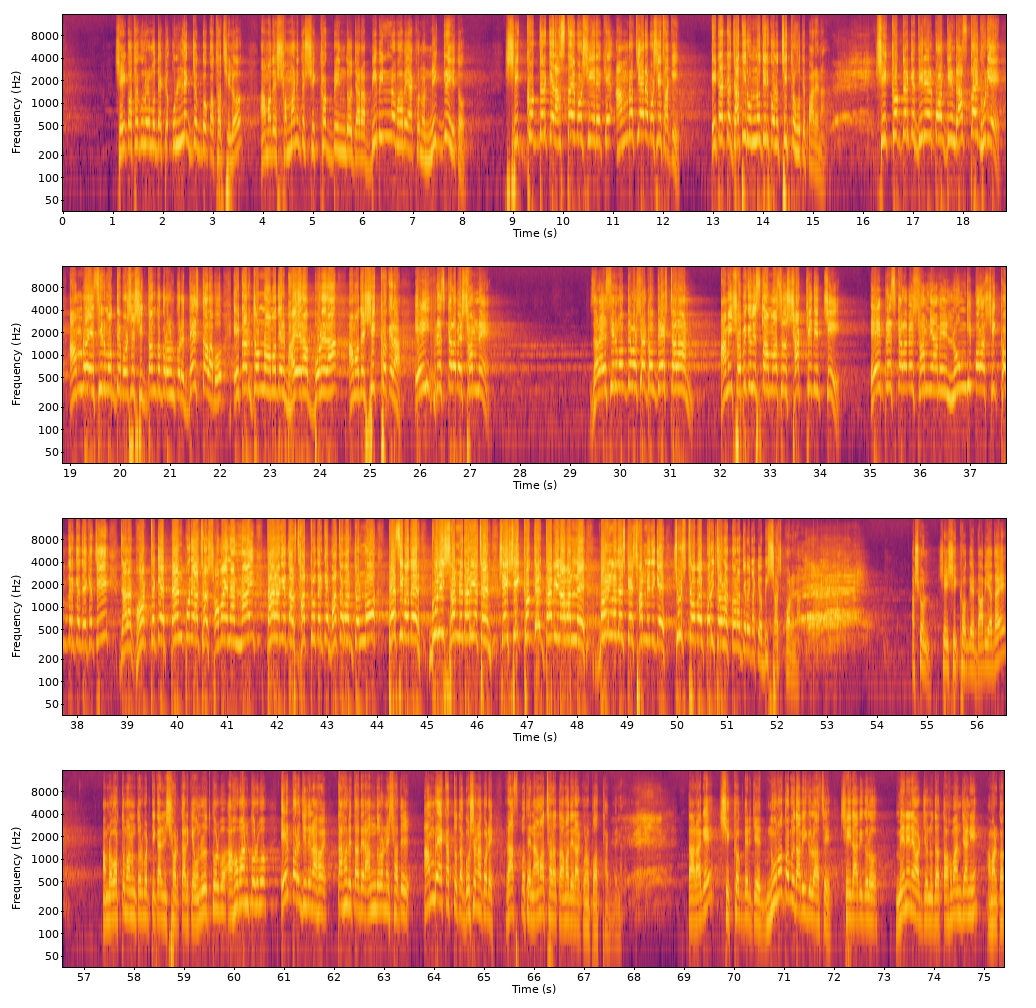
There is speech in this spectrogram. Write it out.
সেই কথাগুলোর মধ্যে একটা উল্লেখযোগ্য কথা ছিল, আমাদের সম্মানিত শিক্ষকবৃন্দ যারা বিভিন্নভাবে এখনও নিগৃহীত, শিক্ষকদেরকে রাস্তায় বসিয়ে রেখে আমরা চেয়ারে বসিয়ে থাকি, এটা একটা জাতির উন্নতির কোনো চিত্র হতে পারে না। শিক্ষকদেরকে দিনের পর দিন রাস্তায় ঘুরিয়ে আমরা এসির মধ্যে বসে সিদ্ধান্ত গ্রহণ করে দেশ চালাবো, এটার জন্য আমাদের ভাইয়েরা, বোনেরা, আমাদের শিক্ষকেরা, এই প্রেস ক্লাবের সামনে যারা এসির মধ্যে বসে এখন দেশ চালান, আমি শফিকুল ইসলাম মাসুদ সাক্ষী দিচ্ছি। এই প্রেস ক্লাবের সামনে আমি লুঙ্গি পরা শিক্ষকদেরকে দেখেছি, যারা ঘর থেকে প্যান্ট পরে আসার সময় নেন নাই, তার আগে তার ছাত্রদেরকে বাঁচাবার জন্য পেশিবাদের গুলির সামনে দাঁড়িয়েছেন। সেই শিক্ষকদের দাবি না মানলে বাংলাদেশকে সামনে দিকে সুষ্ঠুভাবে পরিচালনা করা যাবে এটা কেউ বিশ্বাস করে না। আসুন, সেই শিক্ষকদের দাবি আদায়ে আমরা বর্তমান অন্তর্বর্তীকালীন সরকারকে অনুরোধ করব, আহ্বান করব। এরপরে যদি না হয়, তাহলে তাদের আন্দোলনের সাথে আমরা একাত্মতা ঘোষণা করে রাজপথে নামা ছাড়া তো আমাদের আর কোনো পথ থাকবে না। তার আগে শিক্ষকদের যে ন্যূনতম দাবিগুলো আছে, সেই দাবিগুলো মেনে নেওয়ার জন্য তার আহ্বান জানিয়ে আমার কথা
